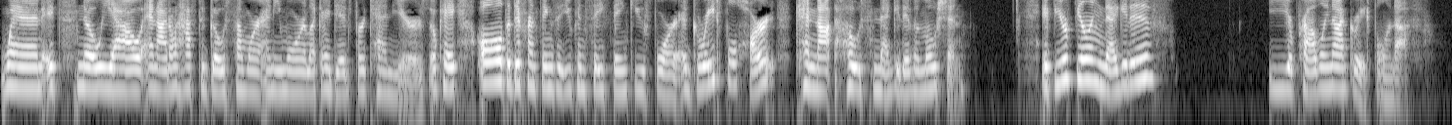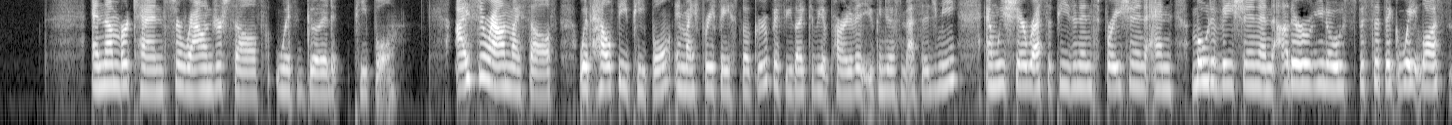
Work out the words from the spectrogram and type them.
when it's snowy out and I don't have to go somewhere anymore like I did for 10 years. Okay? All the different things that you can say thank you for. A grateful heart cannot host negative emotion. If you're feeling negative, you're probably not grateful enough. And number 10, surround yourself with good people. I surround myself with healthy people in my free Facebook group. If you'd like to be a part of it, you can just message me and we share recipes and inspiration and motivation and other, you know, specific weight loss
